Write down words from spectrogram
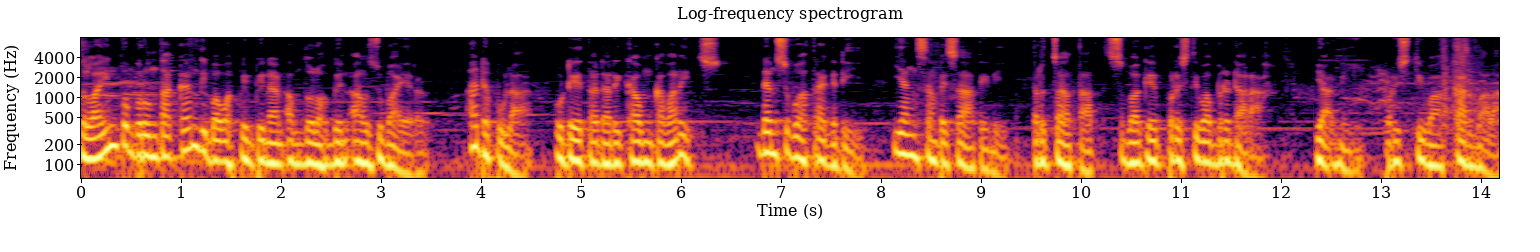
Selain pemberontakan di bawah pimpinan Abdullah bin Al-Zubair, Ada pula kudeta dari kaum Kawarij dan sebuah tragedi yang sampai saat ini tercatat sebagai peristiwa berdarah, yakni peristiwa Karbala.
